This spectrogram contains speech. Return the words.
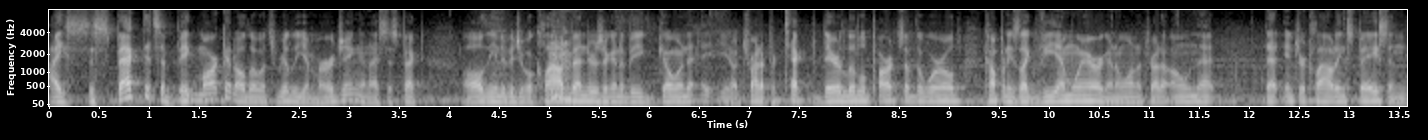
I suspect it's a big market, although it's really emerging, and I suspect all the individual cloud vendors are going to be going, you know, trying to protect their little parts of the world. Companies like VMware are going to want to try to own that that interclouding space, and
